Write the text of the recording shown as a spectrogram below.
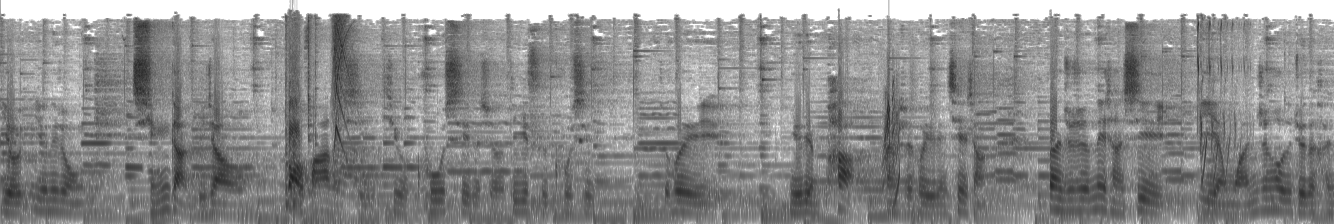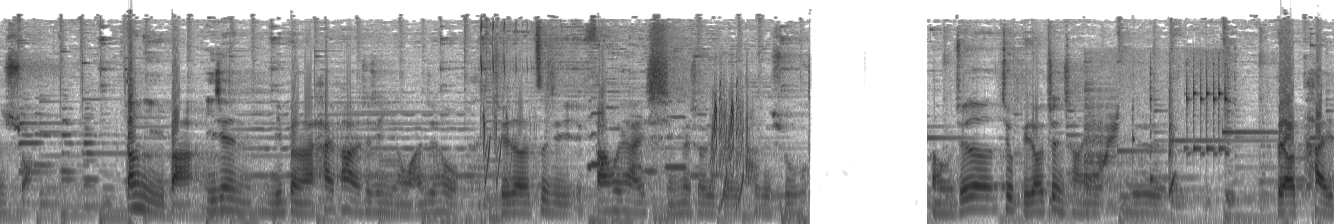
有有那种情感比较爆发的戏，就有哭戏的时候，第一次哭戏就会。有点怕，但是会有点怯场，但就是那场戏演完之后就觉得很爽。当你把一件你本来害怕的事情演完之后，觉得自己发挥还行的时候，就觉得特别舒服。啊，我觉得就比较正常一点，就是不要太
